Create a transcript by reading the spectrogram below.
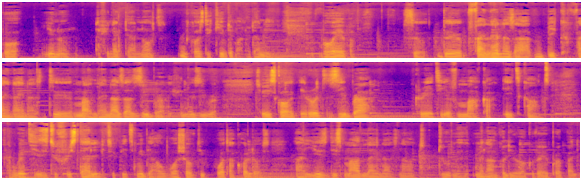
but you know, I feel like they are not because they gave them name. But whatever. So the fine liners are Bic fine liners. The mild liners are zebra, if you know zebra. So it's called the wrote zebra creative marker, eight count. So I'm going to use it to freestyle a little bit. Maybe I'll wash off the watercolors and use these mild liners now to do melancholy rock very properly.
